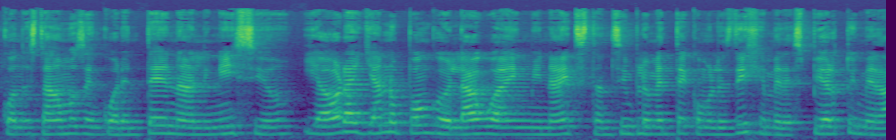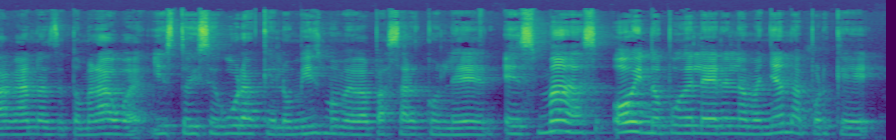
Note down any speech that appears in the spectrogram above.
cuando estábamos en cuarentena al inicio y ahora ya no pongo el agua en mi nightstand, simplemente como les dije, me despierto y me da ganas de tomar agua y estoy segura que lo mismo me va a pasar con leer. Es más, hoy no pude leer en la mañana porque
